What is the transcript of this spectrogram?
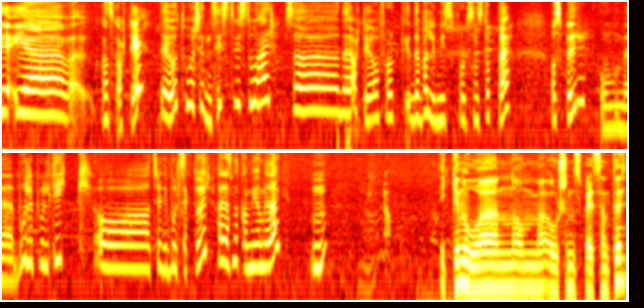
Det er ganske artig. Det er jo to år siden sist vi sto her. Så det er artig. Og folk, det er veldig mye folk som stopper og spør om eh, boligpolitikk og tredje boligsektor. Har jeg snakka mye om i dag. Mm. Ikke noen om Ocean Space Center.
